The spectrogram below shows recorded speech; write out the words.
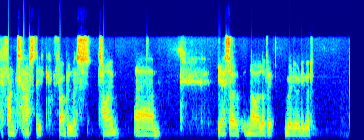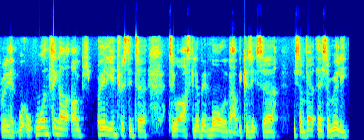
fantastic, fabulous time. Um, yeah, so no, I love it. Really, really good. Brilliant. One thing I, I, was really interested to to ask a little bit more about because it's a it's a it's a really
